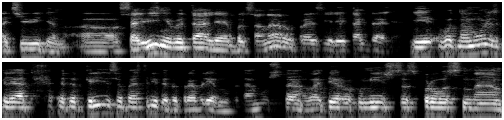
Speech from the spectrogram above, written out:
очевиден. А, Сальвини в Италии, Болсонaro в Бразилии и так далее. И вот, на мой взгляд, этот кризис обострит эту проблему, потому что, во-первых, уменьшится спрос на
